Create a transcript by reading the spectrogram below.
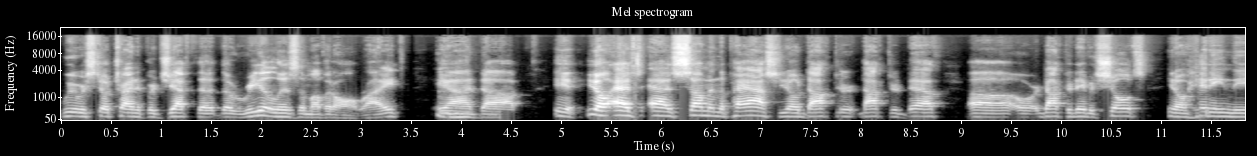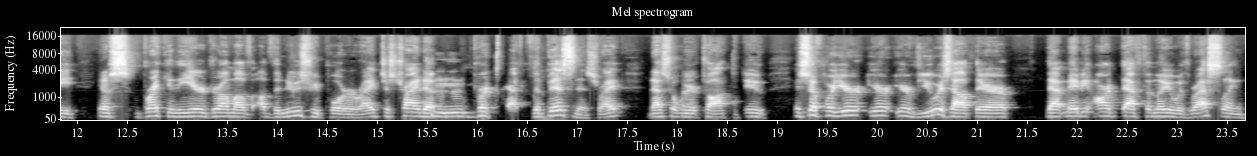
we were still trying to project the the realism of it all right? mm-hmm. and uh you know as as some in the past you know dr dr death uh or dr david schultz you know hitting the you know breaking the eardrum of of the news reporter right just trying to mm-hmm. protect the business right that's what we were taught to do. And so for your your your viewers out there that maybe aren't that familiar with wrestling,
